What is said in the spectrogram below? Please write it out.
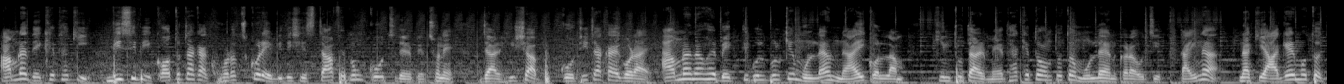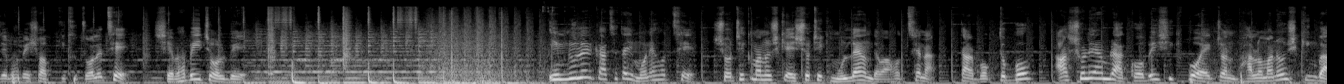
আমরা দেখে থাকি, বিসিবি কত টাকা খরচ করে বিদেশি স্টাফ এবং কোচদের পেছনে, যার হিসাব কোটি টাকায় গড়ায়। আমরা না হয় ব্যক্তি বুলবুলকে মূল্যায়ন নাই করলাম। কিন্তু তার মেধাকে তো অন্তত মূল্যায়ন করা উচিত, তাই না? নাকি আগের মতো যেভাবে সবকিছু চলেছে, সেভাবেই চলবে? ইমরুলের কাছে তাই মনে হচ্ছে সঠিক মানুষকে সঠিক মূল্যায়ন দেওয়া হচ্ছে না। তার বক্তব্য, আসলে আমরা কবে শিখব একজন ভালো মানুষ কিংবা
